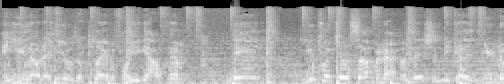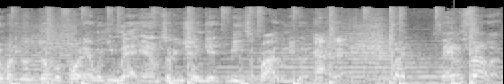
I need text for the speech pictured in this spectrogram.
and you know that he was a player before you got with him, then you put yourself in that position because you knew what he was doing before that when you met him, so you shouldn't get be surprised when you do it after that. But same as fellas,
